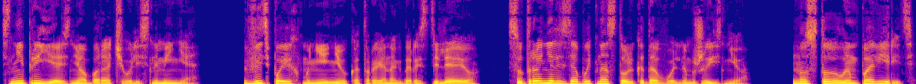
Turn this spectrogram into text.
с неприязнью оборачивались на меня. Ведь, по их мнению, которое я иногда разделяю, с утра нельзя быть настолько довольным жизнью. Но стоило им поверить,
